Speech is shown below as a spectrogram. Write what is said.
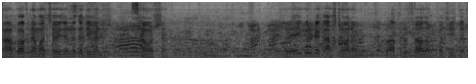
হ্যাঁ বকনা বাচ্চা ওই জন্য তো ডিমান্ড সমস্যা। এই গরুটা কাস্টমার হবে মাত্র চাওয়া দাম পঁচিশ দশ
